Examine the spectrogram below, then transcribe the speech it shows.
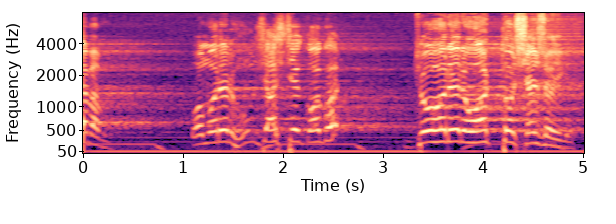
এ বাবু, ওমরের হুঁশ আসছে কখন? জোহরের অর্থ শেষ হয়ে গেছে।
